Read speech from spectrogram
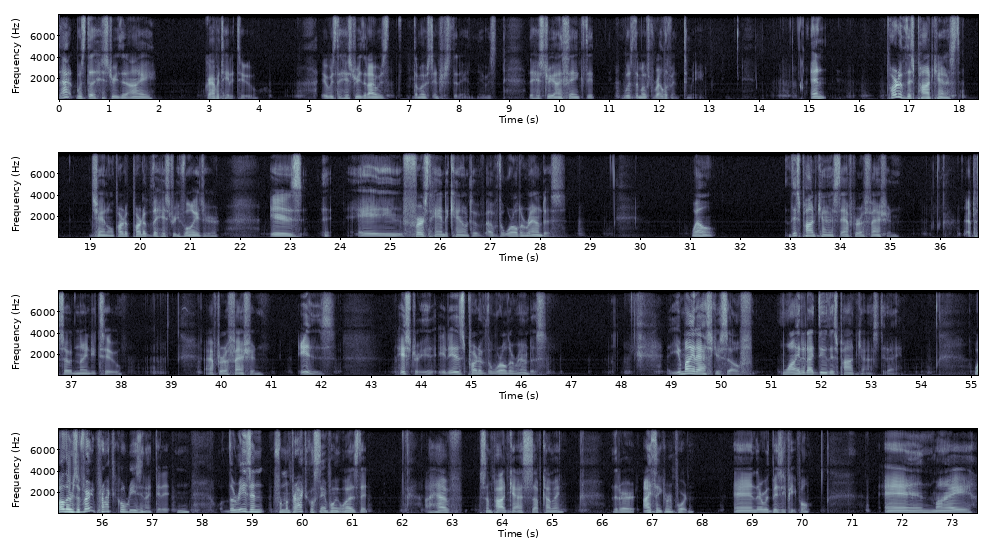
that was the history that I gravitated to. It was the history that I was the most interested in. It was the history I think that was the most relevant to me. And part of this podcast channel, part of part of the History Voyager is a first hand account of, of the world around us. Well, this podcast, after a fashion, episode 92, after a fashion, is history. It is part of the world around us. You might ask yourself, why did I do this podcast today? Well, there's a very practical reason I did it. The reason, from a practical standpoint, was that I have some podcasts upcoming that are, I think, are important, and they're with busy people. And my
